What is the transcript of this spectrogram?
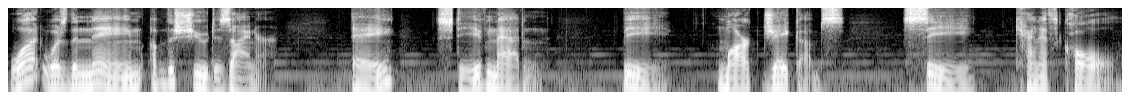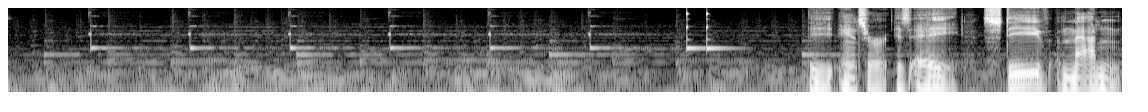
What was the name of the shoe designer? A. Steve Madden. B. Marc Jacobs. C. Kenneth Cole. The answer is A. Steve Madden.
